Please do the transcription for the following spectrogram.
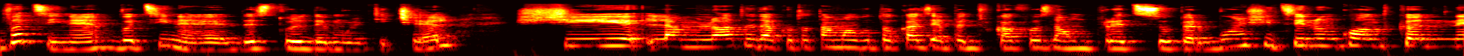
vă ține, vă ține destul de multicel și l-am luat dacă tot am avut ocazia pentru că a fost la un preț super bun și ținând cont că ne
